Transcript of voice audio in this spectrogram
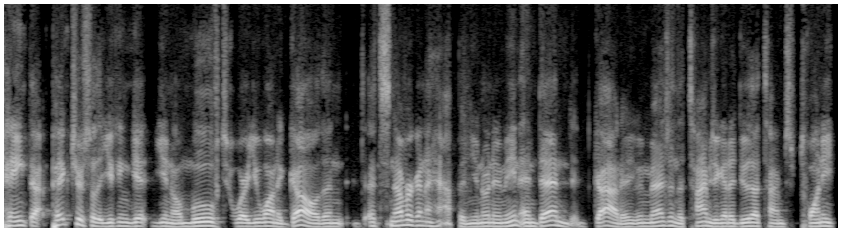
paint that picture so that you can get you know move to where you want to go then it's never going to happen. You know what i mean? And then god imagine the times you got to do that times 20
